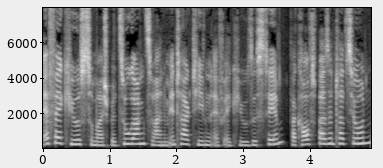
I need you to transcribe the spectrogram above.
FAQs, zum Beispiel Zugang zu einem interaktiven FAQ-System, Verkaufspräsentationen,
